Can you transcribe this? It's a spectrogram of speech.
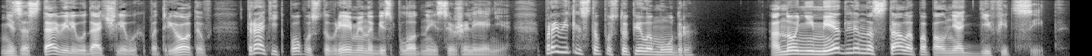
не заставили удачливых патриотов тратить попусту время на бесплодные сожаления. Правительство поступило мудро. Оно немедленно стало пополнять дефицит.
